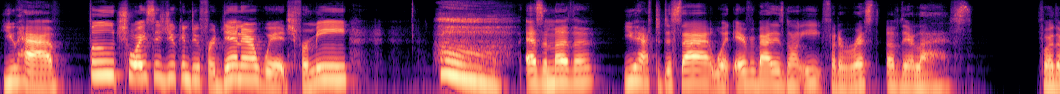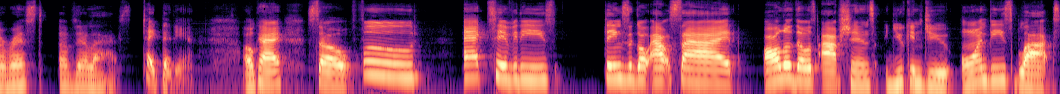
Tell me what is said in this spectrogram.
You have food choices you can do for dinner, which for me, as a mother, you have to decide what everybody's going to eat for the rest of their lives. For the rest of their lives. Take that in. Okay? So, food, activities, things that go outside, all of those options you can do on these blocks.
